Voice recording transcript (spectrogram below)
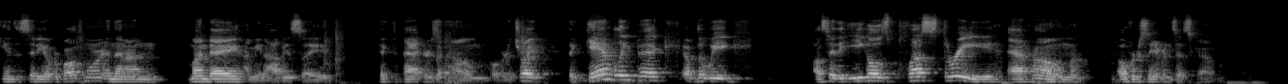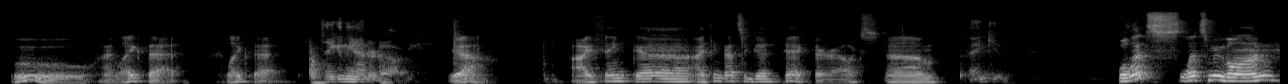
Kansas City over Baltimore. And then on Monday, I mean, obviously, pick the Packers at home over Detroit. The gambling pick of the week, I'll say the Eagles plus three at home over San Francisco. Ooh, I like that. I like that. Taking the underdog. Yeah. I think uh I think that's a good pick there, Alex. Um Thank you. Well let's let's move on.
